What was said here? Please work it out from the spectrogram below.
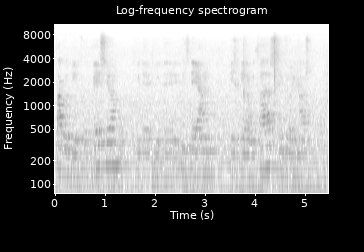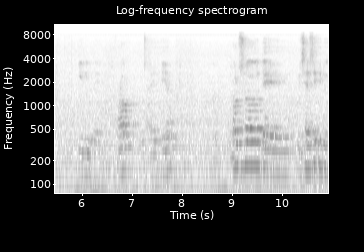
Faculty of Education, with the, the, Ms. Is here with us. Thank you very much for giving the floor to stay here. Also, the Research Institute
